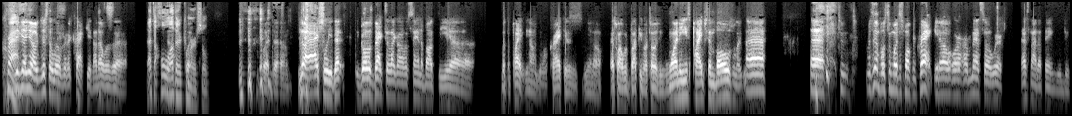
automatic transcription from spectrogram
Crack. Yeah, you know, just a little bit of crack. You know, that was uh That's a whole No, other but- commercial. but um, no, actually, that goes back to like I was saying about the uh with the pipe. You know, you know, crack is you know that's why with black people I told you one these pipes and bowls were like nah, nah too, resembles too much of smoking crack, you know, or or meth. So we're that's not a thing we do.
